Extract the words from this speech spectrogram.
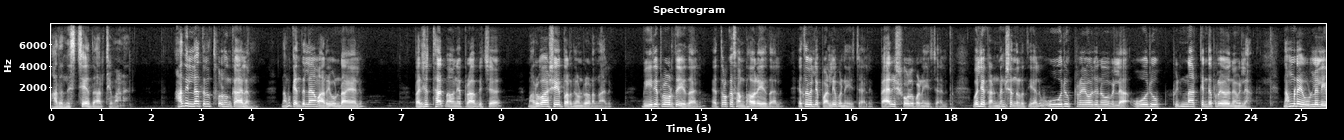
അത് നിശ്ചയദാർഢ്യമാണ്. അതില്ലാത്തിടത്തോളം കാലം നമുക്ക് എന്തെല്ലാം അറിവുണ്ടായാലും പരിശുദ്ധാത്മാവിനെ പ്രാപിച്ച് മറുഭാഷയിൽ പറഞ്ഞുകൊണ്ട് നടന്നാലും വീര്യപ്രവൃത്തി ചെയ്താലും എത്രയൊക്കെ സംഭാവന ചെയ്താലും എത്ര വലിയ പള്ളി പണിയിച്ചാലും പാരിഷ് ഹോൾ പണിയിച്ചാലും വലിയ കൺവെൻഷൻ നടത്തിയാലും ഒരു പ്രയോജനവുമില്ല ഒരു പിണ്ണാക്കിന്റെ പ്രയോജനവുമില്ല. നമ്മുടെ ഉള്ളിൽ ഈ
